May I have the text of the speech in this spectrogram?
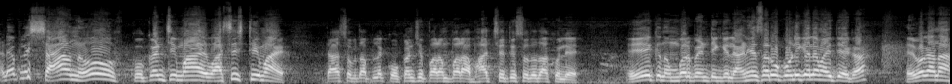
आणि आपले शान हो कोकणची माय वाशिष्ठी माय. त्यासोबत आपल्या कोकणची परंपरा भात शेती सुद्धा दाखवली आहे. एक नंबर पेंटिंग केली. आणि हे सर्व कोणी केलं माहिती आहे का? हे बघा ना.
